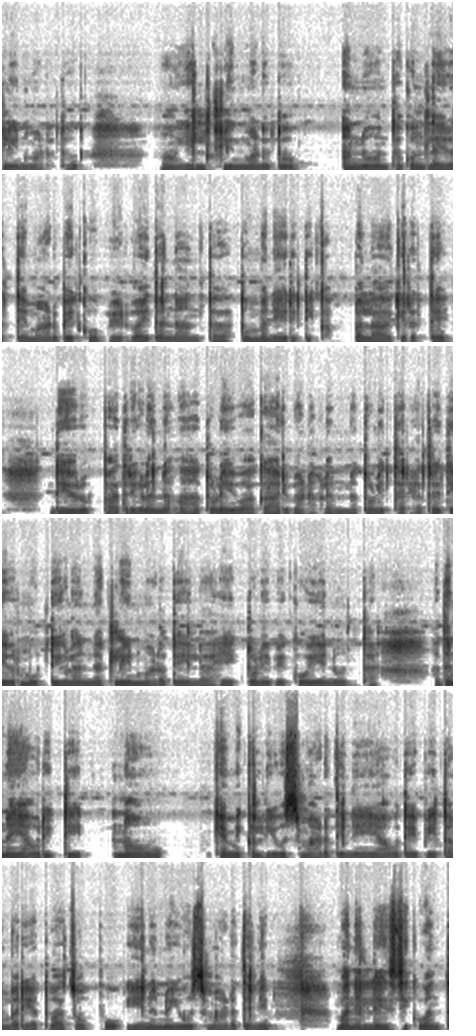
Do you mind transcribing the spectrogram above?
ಕ್ಲೀನ್ ಮಾಡೋದು ಎಲ್ಲಿ ಕ್ಲೀನ್ ಮಾಡೋದು ಅನ್ನುವಂಥ ಗೊಂದಲ ಇರುತ್ತೆ. ಮಾಡಬೇಕು ಬೇಡವಾ ಇದನ್ನು ಅಂತ ತುಂಬಾ ರೀತಿ ರೀತಿ ಕಪ್ಪಲಾಗಿರುತ್ತೆ. ದೇವರು ಪಾತ್ರೆಗಳನ್ನು ತೊಳೆಯುವಾಗ ಹರಿವಾಣಗಳನ್ನು ತೊಳಿತಾರೆ. ಆದರೆ ದೇವ್ರ ಮೂರ್ತಿಗಳನ್ನು ಕ್ಲೀನ್ ಮಾಡೋದೇ ಇಲ್ಲ. ಹೇಗೆ ತೊಳಿಬೇಕು, ಏನು ಅಂತ ಅದನ್ನು ಯಾವ ರೀತಿ ನಾವು ಕೆಮಿಕಲ್ ಯೂಸ್ ಮಾಡದೇ ಯಾವುದೇ ಪೀತಾಂಬರಿ ಅಥವಾ ಸೊಪ್ಪು ಏನನ್ನು ಯೂಸ್ ಮಾಡದೇ ಮನೆಯಲ್ಲೇ ಸಿಗುವಂಥ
